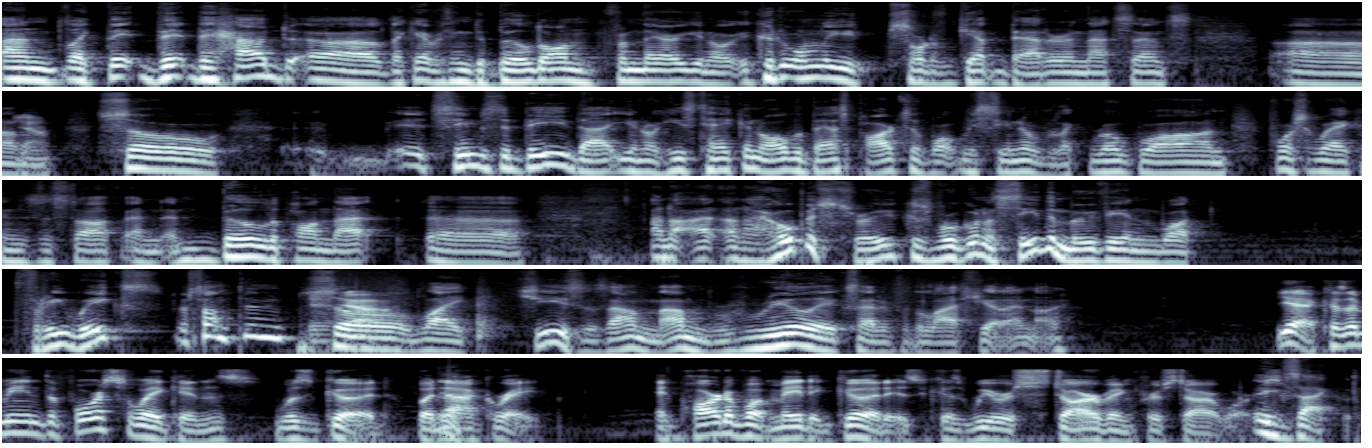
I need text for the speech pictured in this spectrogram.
and like they, they, they had uh, like everything to build on from there, you know, it could only sort of get better in that sense. Um, Yeah. So it seems to be that you know he's taken all the best parts of what we've seen of like Rogue One, Force Awakens, and stuff, and and build upon that. Uh, and I and I hope it's true because we're going to see the movie in what three weeks or something. So like Jesus, I'm I'm really excited for the Last Jedi now. Yeah, because I mean, The Force Awakens was good, but Yeah. not great. And part of what made it good is because we were starving for Star Wars. Exactly.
